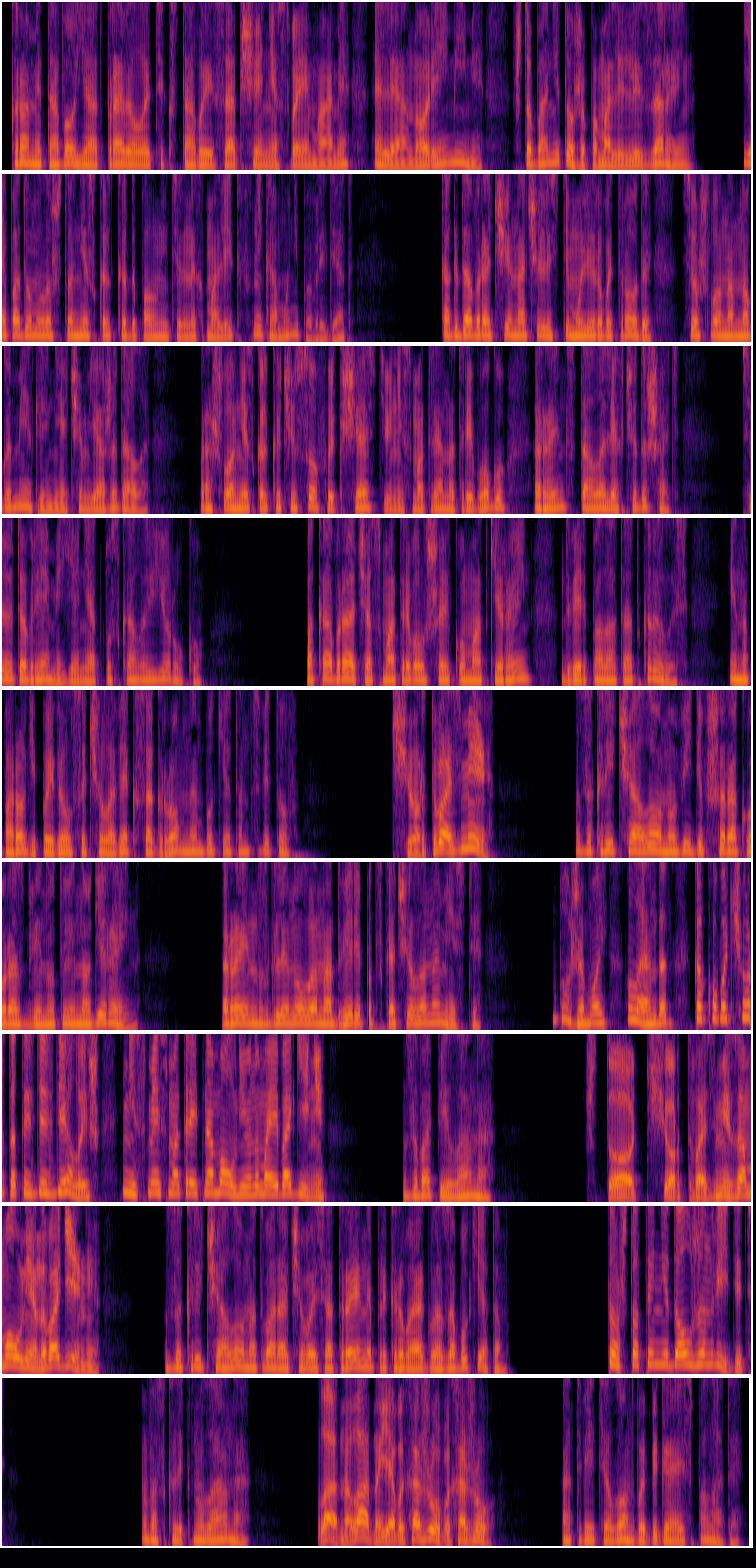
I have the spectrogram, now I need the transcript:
Кроме того, я отправила текстовые сообщения своей маме, Элеоноре и Мими, чтобы они тоже помолились за Рейн. Я подумала, что несколько дополнительных молитв никому не повредят. Когда врачи начали стимулировать роды, все шло намного медленнее, чем я ожидала. Прошло несколько часов, и, к счастью, несмотря на тревогу, Рейн стало легче дышать. Все это время я не отпускала ее руку. Пока врач осматривал шейку матки Рейн, дверь палаты открылась, и на пороге появился человек с огромным букетом цветов. «Черт возьми!» — закричал он, увидев широко раздвинутые ноги Рейн. Рейн взглянула на дверь и подскочила на месте. «Боже мой, Лэндон, какого черта ты здесь делаешь? Не смей смотреть на молнию на моей вагине!» — завопила она. «Что, черт возьми, за молния на вагине?» — закричал он, отворачиваясь от Рейн и прикрывая глаза букетом. «То, что ты не должен видеть!» — воскликнула она. «Ладно, ладно, я выхожу, выхожу», — ответил он, выбегая из палаты.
